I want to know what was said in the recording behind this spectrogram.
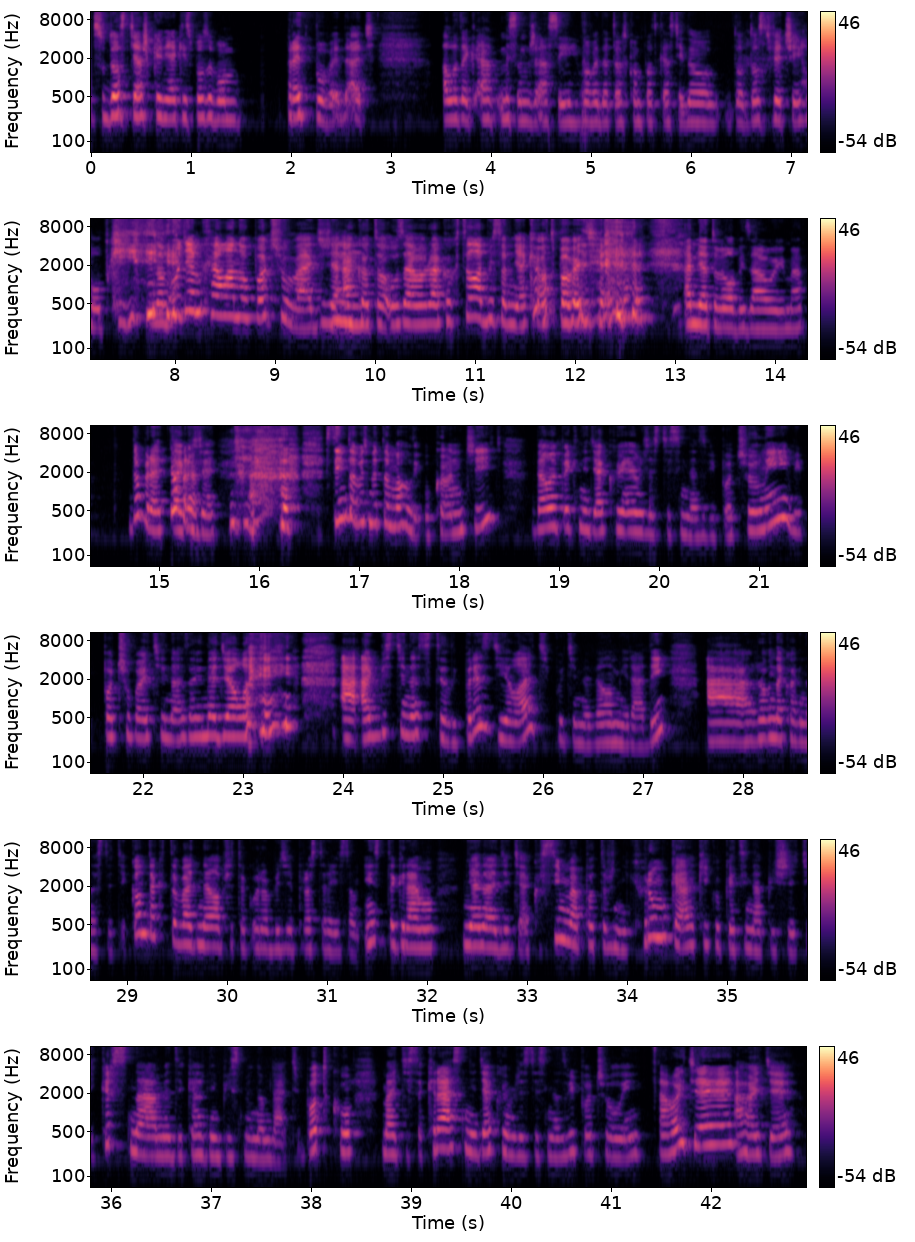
sú dosť ťažké nejakým spôsobom predpovedať. Ale tak a myslím, že asi vo vedatorskom podcaste do, do dosť väčšej hĺbky. No budem chalanov počúvať, že mm. ako to uzavrú, ako chcela by som nejaké odpovede. a mňa to veľmi zaujíma. Dobre, Dobre. takže s týmto by sme to mohli ukončiť. Veľmi pekne ďakujem, že ste si nás vypočuli. Vypočúvajte nás aj naďalej. A ak by ste nás chceli prezdieľať, budeme veľmi radi. A rovnako, ak nás chcete kontaktovať, najlepšie tak urobíte prostredníctvom Instagramu. Mňa nájdete ako Sima, potržník Chrumka, Kiku, keď si napíšete krstná, medzi každým písmenom dáte bodku. Majte sa krásne, ďakujem, že ste si nás vypočuli. Ahojte! Ahojte!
